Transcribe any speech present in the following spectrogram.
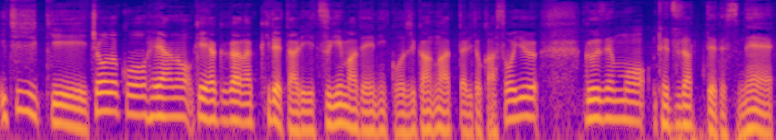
一時期、ちょうどこう部屋の契約が切れたり、次までにこう時間があったりとか、そういう偶然も手伝ってですね、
